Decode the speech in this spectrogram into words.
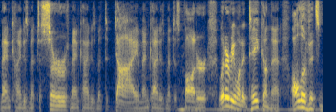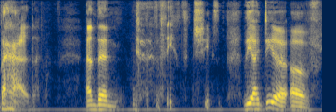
Mankind is meant to serve, mankind is meant to die, mankind is meant to fodder, whatever you want to take on that, all of it's bad. And then the, Jesus. The idea of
